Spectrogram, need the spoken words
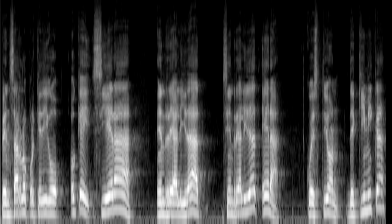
pensarlo porque digo, ok, si era en realidad, si en realidad era cuestión de química,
